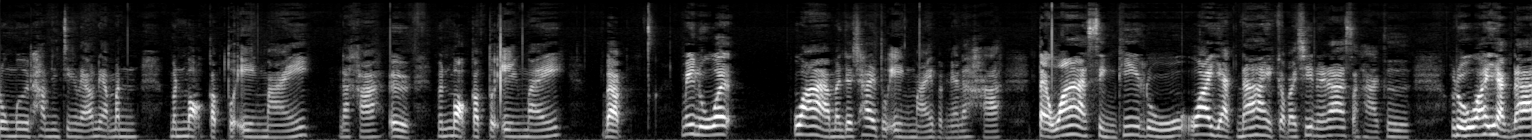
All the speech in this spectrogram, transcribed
ลงมือทำจริง ๆ แล้วเนี่ยมันมันเหมาะกับตัวเองไหมนะคะ เออ มันเหมาะกับตัวเองไหมแบบ ไม่รู้ว่าว่ามันจะใช่ตัวเองไหมแบบนี้นะคะ แต่ว่าสิ่งที่รู้ว่าอยากได้กับอาชีพในหน้าสังหาคือ รู้ว่าอยากได้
